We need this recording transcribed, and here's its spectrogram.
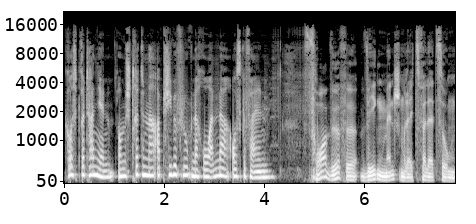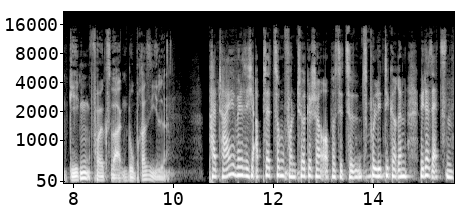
Großbritannien. Umstrittener Abschiebeflug nach Ruanda ausgefallen. Vorwürfe wegen Menschenrechtsverletzungen gegen Volkswagen do Brasil. Partei will sich Absetzung von türkischer Oppositionspolitikerin widersetzen.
